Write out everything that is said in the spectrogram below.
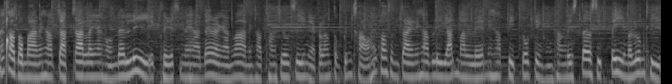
และข่าวต่อมานะครับจากการรายงานของ Daily Express นะครับได้รายงานว่านะครับทางเชลซีเนี่ยกำลังตกเป็นข่าวให้ความสนใจนะครับรียัตมันเลสนะครับปีกตัวเก่งของทางเลสเตอร์ซิตี้มาร่วมทีม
